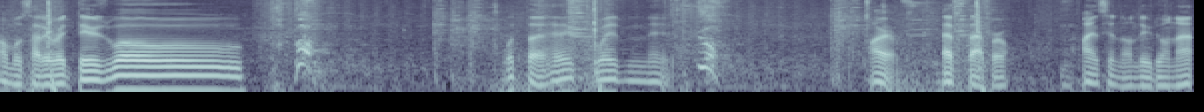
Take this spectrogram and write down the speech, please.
Almost had it right there as well. What the heck? Why didn't it? Alright, F that, bro. I ain't sitting on there doing that.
